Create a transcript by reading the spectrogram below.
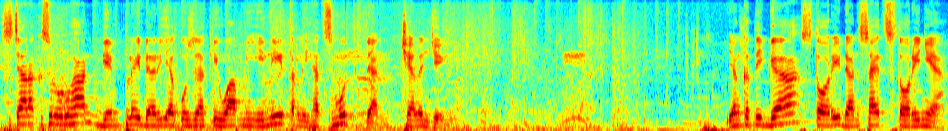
Secara keseluruhan, gameplay dari Yakuza Kiwami ini terlihat smooth dan challenging. Yang ketiga, story dan side story-nya.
